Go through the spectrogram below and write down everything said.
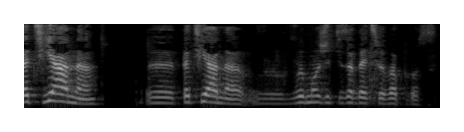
Татьяна, э, Татьяна, вы можете задать свой вопрос.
